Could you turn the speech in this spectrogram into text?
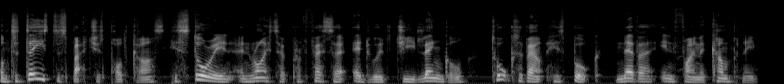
On today's Dispatches podcast, historian and writer Professor Edward G. Lengel talks about his book, Never in Finer Company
